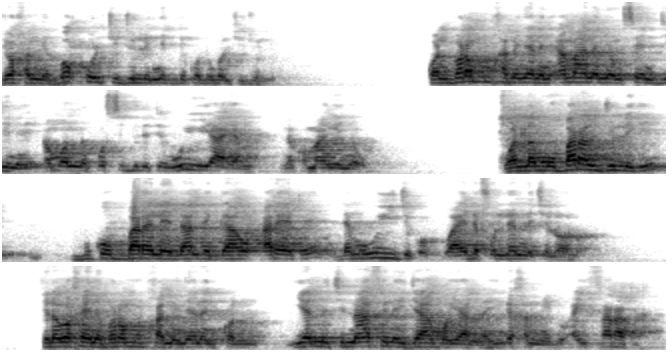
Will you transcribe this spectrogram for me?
joo xam ne bokkul ci julli nit di ko dugal ci julli kon borom xam ne nañ amaana ñoom seen diine amoon na possibilité wuyu yaayam ne ko maa ngi ñëw wala mu baral julli gi bu ko baralee daal di gaaw arrêté dem wuyu ji ko waaye deful lenn ci loolu ci la waxee ne borom moom xam ne nee nañ kon yenn ci naafilay jaamu yàlla yi nga xam ne du ay farata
